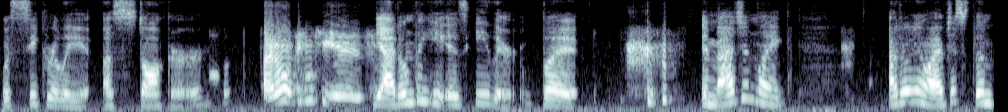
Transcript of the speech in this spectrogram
was secretly a stalker? I don't think he is. Yeah, I don't think he is either. But imagine like I don't know. I've just been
